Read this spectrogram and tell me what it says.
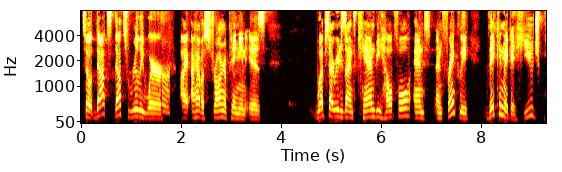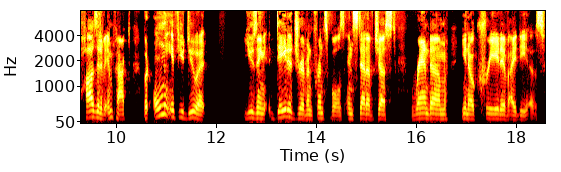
so that's that's really where. I, I have a strong opinion is website redesigns can be helpful and and frankly they can make a huge positive impact but only if you do it using data driven principles instead of just random you know creative ideas.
